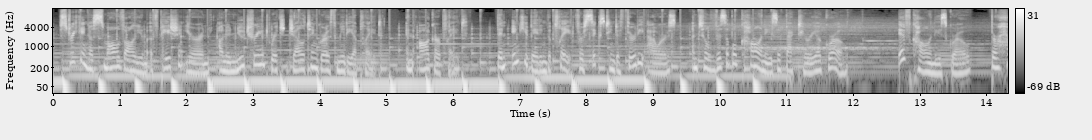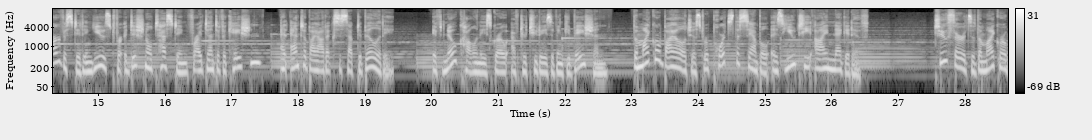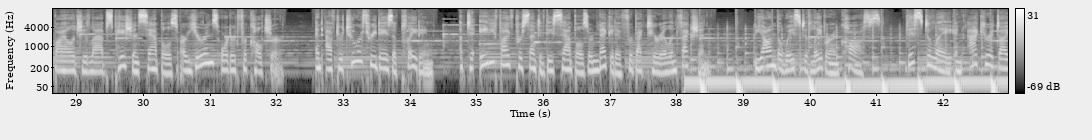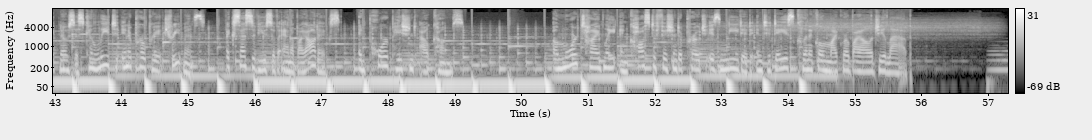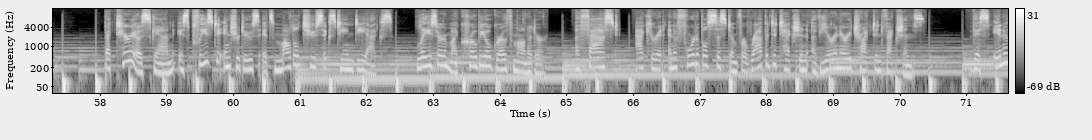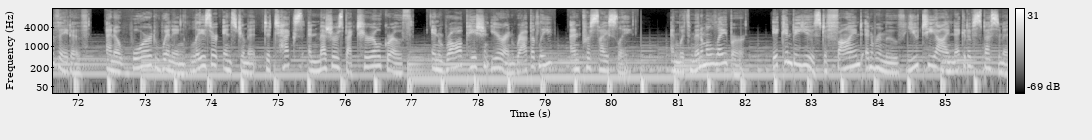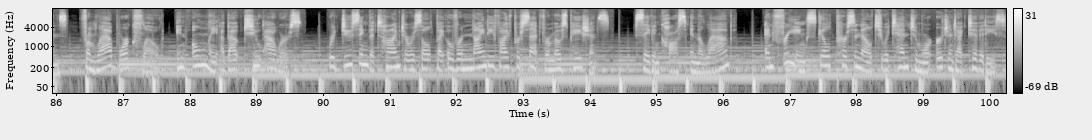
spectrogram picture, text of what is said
streaking a small volume of patient urine on a nutrient-rich gelatin growth media plate, an agar plate, then incubating the plate for 16 to 30 hours until visible colonies of bacteria grow. If colonies grow, they're harvested and used for additional testing for identification and antibiotic susceptibility. If no colonies grow after two days of incubation, the microbiologist reports the sample as UTI negative Two thirds of the microbiology lab's patient samples are urines ordered for culture, and after two or three days of plating, up to 85% of these samples are negative for bacterial infection. Beyond the wasted labor and costs, this delay in accurate diagnosis can lead to inappropriate treatments, excessive use of antibiotics, and poor patient outcomes. A more timely and cost efficient approach is needed in today's clinical microbiology lab. BacterioScan is pleased to introduce its Model 216DX Laser Microbial Growth Monitor, a fast, accurate, and affordable system for rapid detection of urinary tract infections. This innovative and award-winning laser instrument detects and measures bacterial growth in raw patient urine rapidly and precisely. And with minimal labor, it can be used to find and remove UTI negative specimens from lab workflow only about two hours, reducing the time to result by over 95% for most patients, saving costs in the lab, and freeing skilled personnel to attend to more urgent activities.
